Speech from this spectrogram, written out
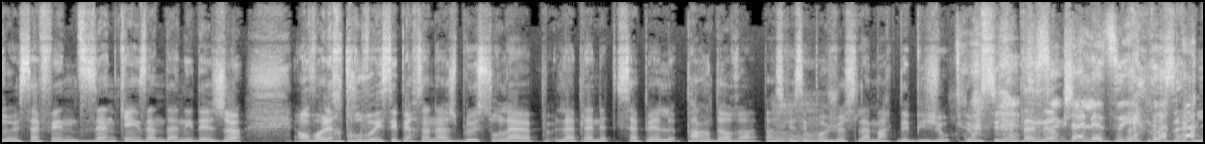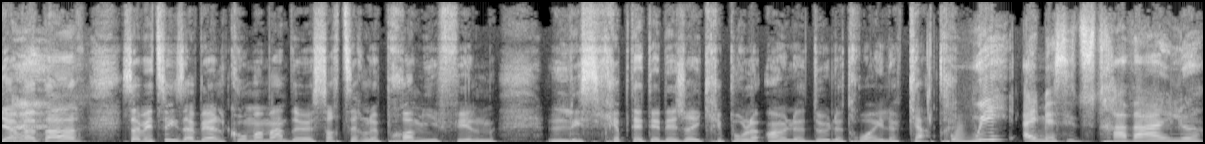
Euh, Ça fait une dizaine, quinzaine d'années déjà. On va les retrouver, ces personnages bleus, sur la, la planète qui s'appelle Pandora, parce que c'est pas juste la marque de bijoux, c'est aussi la Mm. Planète ça que j'allais dire. de nos amis Avatar. Savais-tu, Isabelle, qu'au moment de sortir le premier film, les scripts étaient déjà écrits pour le 1, le 2, le 3 et le 4? Oui, hey, mais c'est du travail, là.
